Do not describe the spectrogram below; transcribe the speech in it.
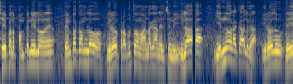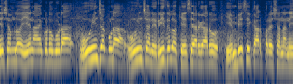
చేపల పంపిణీలోనే పెంపకంలో ఈరోజు ప్రభుత్వం అండగా నిలిచింది. ఇలా ఎన్నో రకాలుగా ఈరోజు దేశంలో ఏ నాయకుడు కూడా ఊహించకుండా ఊహించని రీతిలో కేసీఆర్ గారు ఎంబీసీ కార్పొరేషన్ అని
